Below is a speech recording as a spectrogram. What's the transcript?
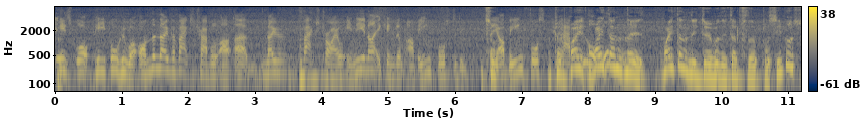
is what people who are on the Novavax travel, are, uh, Novavax trial in the United Kingdom are being forced to do. So- they are being forced to have why why didn't they why didn't they do what they did for the placebos?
